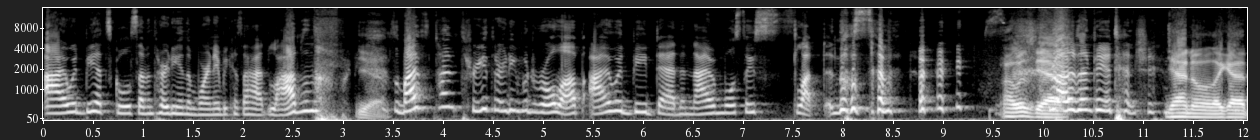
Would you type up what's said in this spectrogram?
i would be at school 7.30 in the morning because i had labs in the morning Yeah. so by the time 3.30 would roll up i would be dead and i mostly slept in those seminars I was yeah. rather than pay attention Yeah, no, like I,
